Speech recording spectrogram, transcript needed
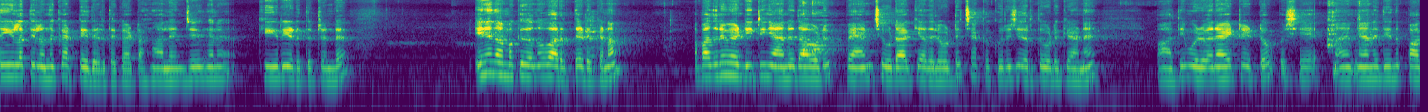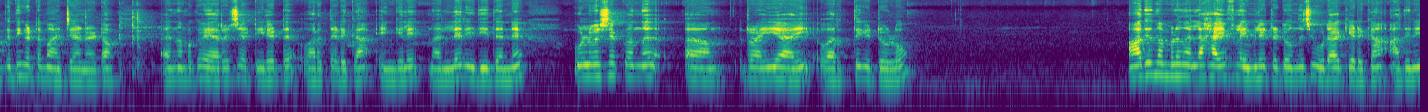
നീളത്തിലൊന്ന് കട്ട് ചെയ്തെടുത്ത് കേട്ടോ. നാലഞ്ച് ഇങ്ങനെ കീറി എടുത്തിട്ടുണ്ട്. ഇനി നമുക്കിതൊന്ന് വറുത്തെടുക്കണം. അപ്പോൾ അതിന് വേണ്ടിയിട്ട് ഞാനിതാ ഒരു പാൻ ചൂടാക്കി അതിലോട്ട് ചക്കക്കുരു ചേർത്ത് കൊടുക്കുകയാണ്. അപ്പോൾ ആദ്യം മുഴുവനായിട്ട് ഇട്ടു. പക്ഷേ ഞാനിതിൽ നിന്ന് പകുതി കെട്ട് മാറ്റുകയാണ് കേട്ടോ. നമുക്ക് വേറൊരു ചട്ടിയിലിട്ട് വറുത്തെടുക്കാം. എങ്കിൽ നല്ല രീതിയിൽ തന്നെ ഉൾവശമൊക്കെ ഒന്ന് ഡ്രൈ ആയി വറുത്ത് കിട്ടുള്ളൂ. ആദ്യം നമ്മൾ നല്ല ഹൈ ഫ്ലെയിമിലിട്ടിട്ട് ഒന്ന് ചൂടാക്കിയെടുക്കാം. അതിന്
